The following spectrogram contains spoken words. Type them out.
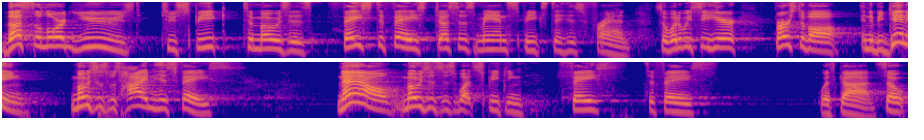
Thus the Lord used to speak to Moses face to face, just as man speaks to his friend. So, what do we see here? First of all, in the beginning, Moses was hiding his face. Now, Moses is what? Speaking face to face with God. So,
